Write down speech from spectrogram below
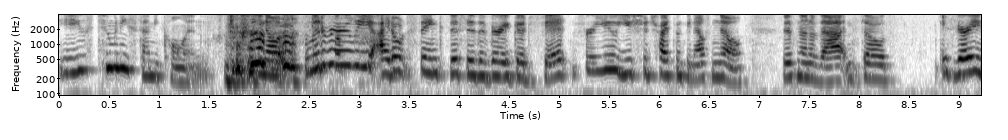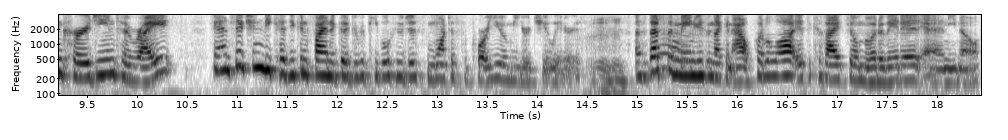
you use too many semicolons. you know, literally, I don't think this is a very good fit for you. You should try something else. No, there's none of that. And so it's very encouraging to write fan fiction because you can find a good group of people who just want to support you and be your cheerleaders. Mhm. And so that's the main reason I can output a lot is because I feel motivated and, you know,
